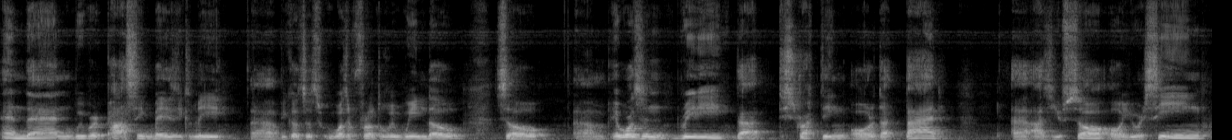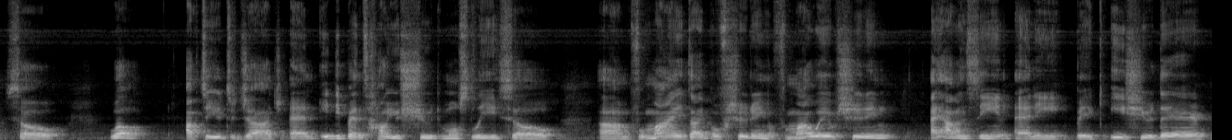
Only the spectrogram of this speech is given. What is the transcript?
and then we were passing basically uh, because it was in front of a window so um, it wasn't really that distracting or that bad uh, as you saw or you were seeing so well up to you to judge and it depends how you shoot mostly. So um, for my type of shooting for my way of shooting I haven't seen any big issue there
